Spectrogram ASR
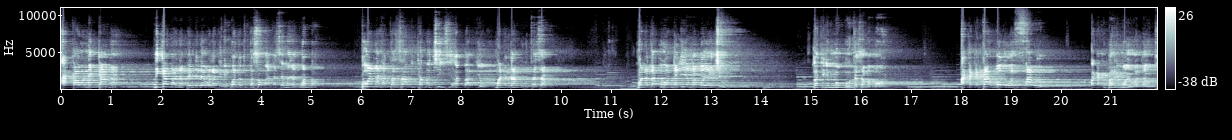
akaonekana ni kama anapendelewa, lakini Bwana tukasoma akasema ya kwamba Bwana hatazami kama jinsi ambavyo mwanadamu hutazama. Mwanadamu huangalia mambo ya juu, lakini Mungu hutazama moyo. Akakataa moyo wa Saulo, akakubali moyo wa Daudi.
